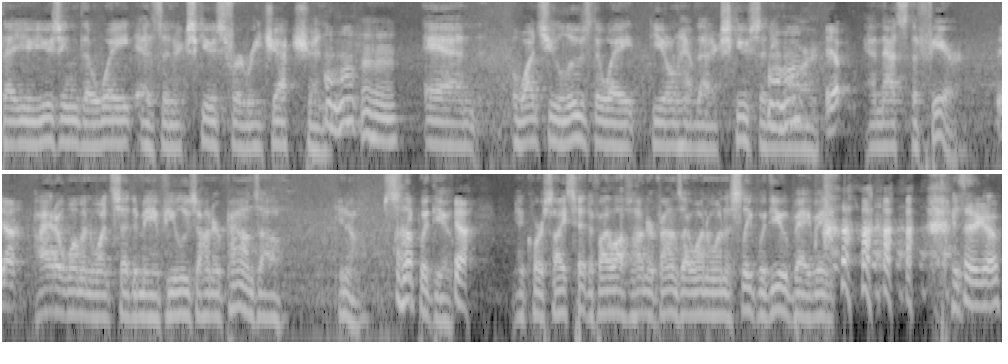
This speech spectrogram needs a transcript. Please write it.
that you're using the weight as an excuse for rejection. Mm-hmm. And once you lose the weight, you don't have that excuse anymore. Mm-hmm. Yep. And that's the fear. Yeah. I had a woman once said to me, if you lose 100 pounds, I'll, you know, sleep with you. Uh-huh. Yeah. And of course, I said, if I lost 100 pounds, I wouldn't want to sleep with you, baby. There you go.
